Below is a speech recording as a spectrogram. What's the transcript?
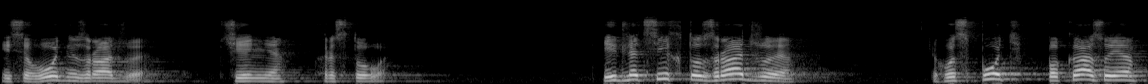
і сьогодні зраджує вчення Христове. І для цих, хто зраджує, Господь показує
